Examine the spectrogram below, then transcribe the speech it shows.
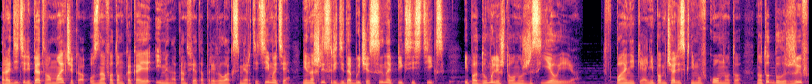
Родители пятого мальчика, узнав о том, какая именно конфета привела к смерти Тимати, не нашли среди добычи сына Пикси Стикс и подумали, что он уже съел ее. Панике они помчались к нему в комнату, но тот был жив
